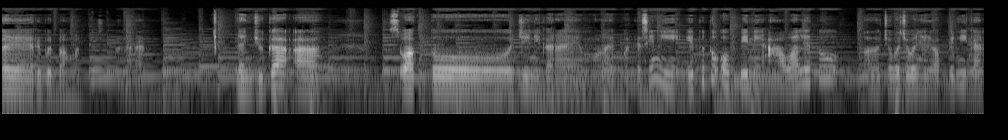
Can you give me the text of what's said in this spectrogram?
eh ribut banget sebenarnya dan juga uh, waktu Jini Karai mulai podcast ini itu tuh opini awal itu uh, coba-coba nyari opini kan.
